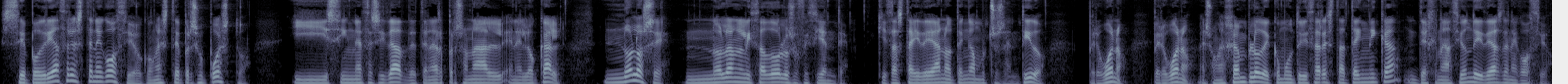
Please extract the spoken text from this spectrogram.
¿Se podría hacer este negocio con este presupuesto y sin necesidad de tener personal en el local? No lo sé, no lo he analizado lo suficiente. Quizá esta idea no tenga mucho sentido, pero bueno, pero bueno, es un ejemplo de cómo utilizar esta técnica de generación de ideas de negocio.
